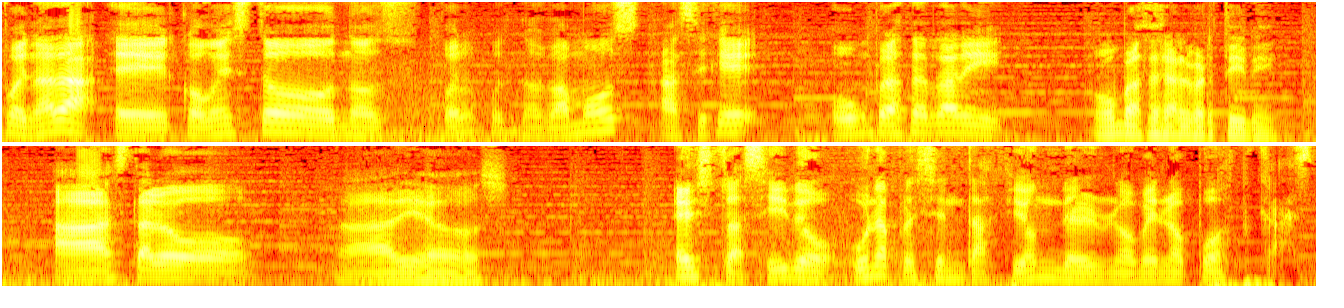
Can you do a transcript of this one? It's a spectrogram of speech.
pues nada, eh, con esto nos, bueno, pues nos vamos. Así que un placer, Dani. Un placer, Albertini. Hasta luego. Adiós. Esto ha sido una presentación del noveno podcast.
